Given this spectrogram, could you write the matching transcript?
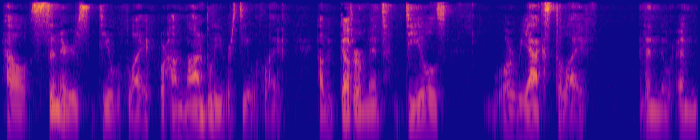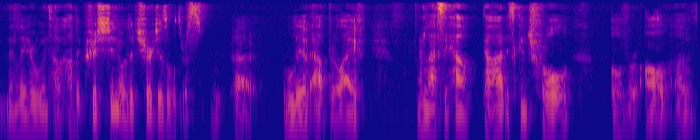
how sinners deal with life or how non-believers deal with life, how the government deals or reacts to life, and then, and then later going to how the Christian or the churches will uh, live out their life, and lastly, how God is control over all of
